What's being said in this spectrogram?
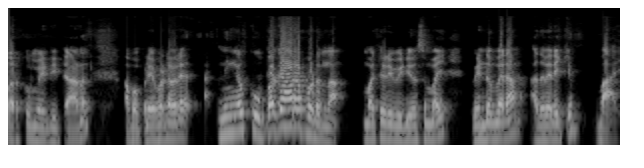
വർക്കും വേണ്ടിയിട്ടാണ്. അപ്പോൾ പ്രിയപ്പെട്ടവരെ നിങ്ങൾക്ക് ഉപകാരപ്പെടുന്ന മറ്റൊരു വീഡിയോസുമായി വീണ്ടും വരാം. അതുവരേക്കും ബായ്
